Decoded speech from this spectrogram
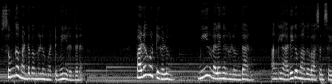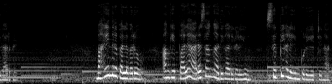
சுங்க மண்டபங்களும் மட்டுமே இருந்தன. படகோட்டிகளும் மீன் வலைஞர்களும் தான் அங்கே அதிகமாக வாசம் செய்தார்கள். மகேந்திர பல்லவரோ அங்கே பல அரசாங்க அதிகாரிகளையும் சிற்பிகளையும் குடியேற்றினார்.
